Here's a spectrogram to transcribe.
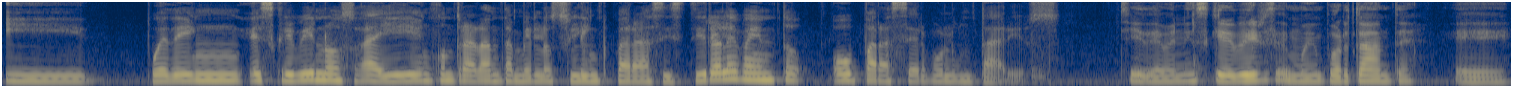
Y pueden escribirnos, ahí encontrarán también los links para asistir al evento o para ser voluntarios. Sí, deben inscribirse, es muy importante. eh,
